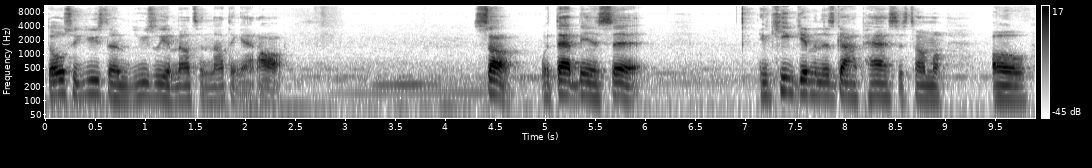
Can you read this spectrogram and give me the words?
Those who use them usually amount to nothing at all. So, with that being said, you keep giving this guy passes talking about, oh,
